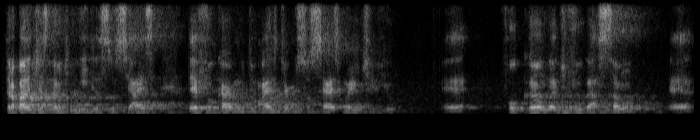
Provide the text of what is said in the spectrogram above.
O trabalho de gestão de mídias sociais deve focar muito mais em termos sociais, como a gente viu. É, focando a divulgação é,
